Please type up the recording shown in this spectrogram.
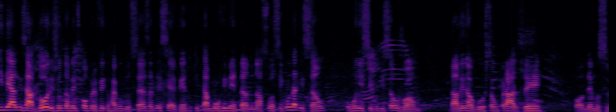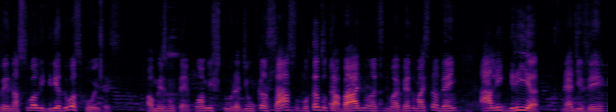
idealizadores, juntamente com o prefeito Raimundo César, desse evento que está movimentando na sua segunda edição o município de São João. Dalina Augusto, é um prazer, podemos ver na sua alegria duas coisas ao mesmo tempo. Uma mistura de um cansaço por tanto trabalho antes de um evento, mas também a alegria né, de ver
